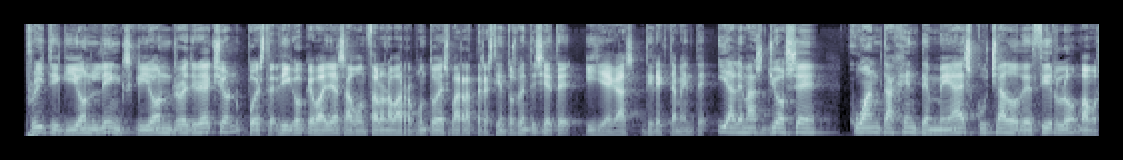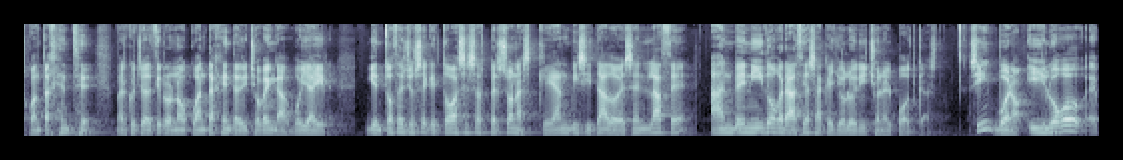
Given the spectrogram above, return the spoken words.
pretty-links-redirection, pues te digo que vayas a gonzalonavarro.es barra 327 y llegas directamente. Y además yo sé cuánta gente me ha escuchado decirlo, vamos, cuánta gente me ha escuchado decirlo, no, cuánta gente ha dicho, venga, voy a ir. Y entonces yo sé que todas esas personas que han visitado ese enlace han venido gracias a que yo lo he dicho en el podcast. Sí, bueno, y luego, eh,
